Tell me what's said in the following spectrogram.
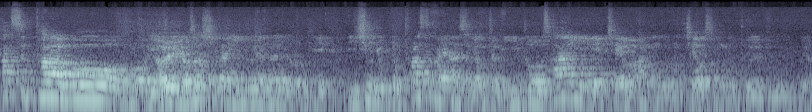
학습하고 뭐 16시간 이후에는 이렇게 26도 플러스 마이너스 0.2도 사이에 제어하는 그런 제어성도 보여주고 있고요.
